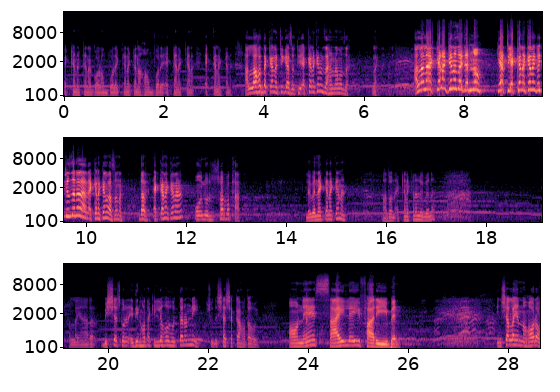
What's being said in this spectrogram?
একখানা একখানা গরম পরে একখানা একখানা হম পরে একখানা একখানা একখানা একখানা আল্লাহ একখানা ঠিক আছে তুই একখানা কেন জাহান নামা যা। আল্লাহ না একখানা কেন যাই জানো কিয়া তুই একখানা কেন করছিস না একখানা কেন আসো না ধর একখানা কেনা অনুর সর্বথা লইবে না একখানা কেনা মাদন একখানা কেন লইবে না? আল্লাহ আর বিশ্বাস করেন, এদিন হতা কিল্লে হয় হত্যারণ নি শুধু শেষ একা হতা হই। অনে সাইলেই ফারিবেন। ইনশাল্লাহ এন হর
